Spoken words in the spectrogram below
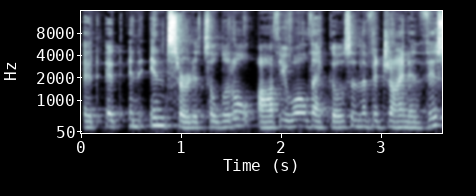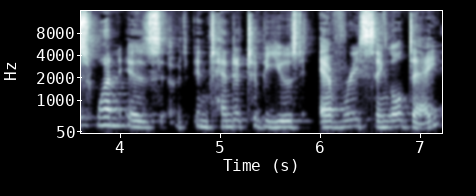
an insert. It's a little ovule that goes in the vagina. This one is intended to be used every single day.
